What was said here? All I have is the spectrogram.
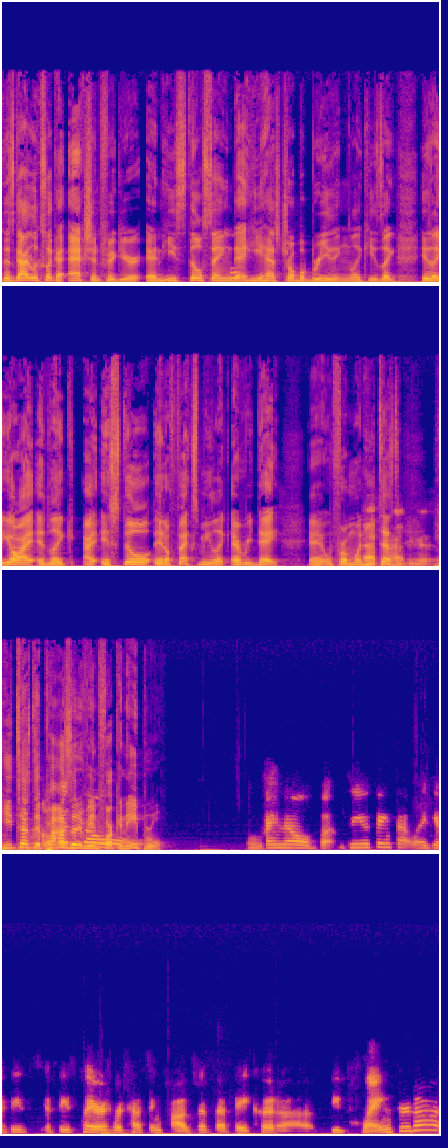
This guy looks like an action figure, and he's still saying that he has trouble breathing. Like he's like he's like yo, I it, like I, it still it affects me like every day. And from when After he tested, he tested recovered. positive in fucking April. Oh, I know, but do you think that like if these if these players were testing positive that they could uh be playing through that?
